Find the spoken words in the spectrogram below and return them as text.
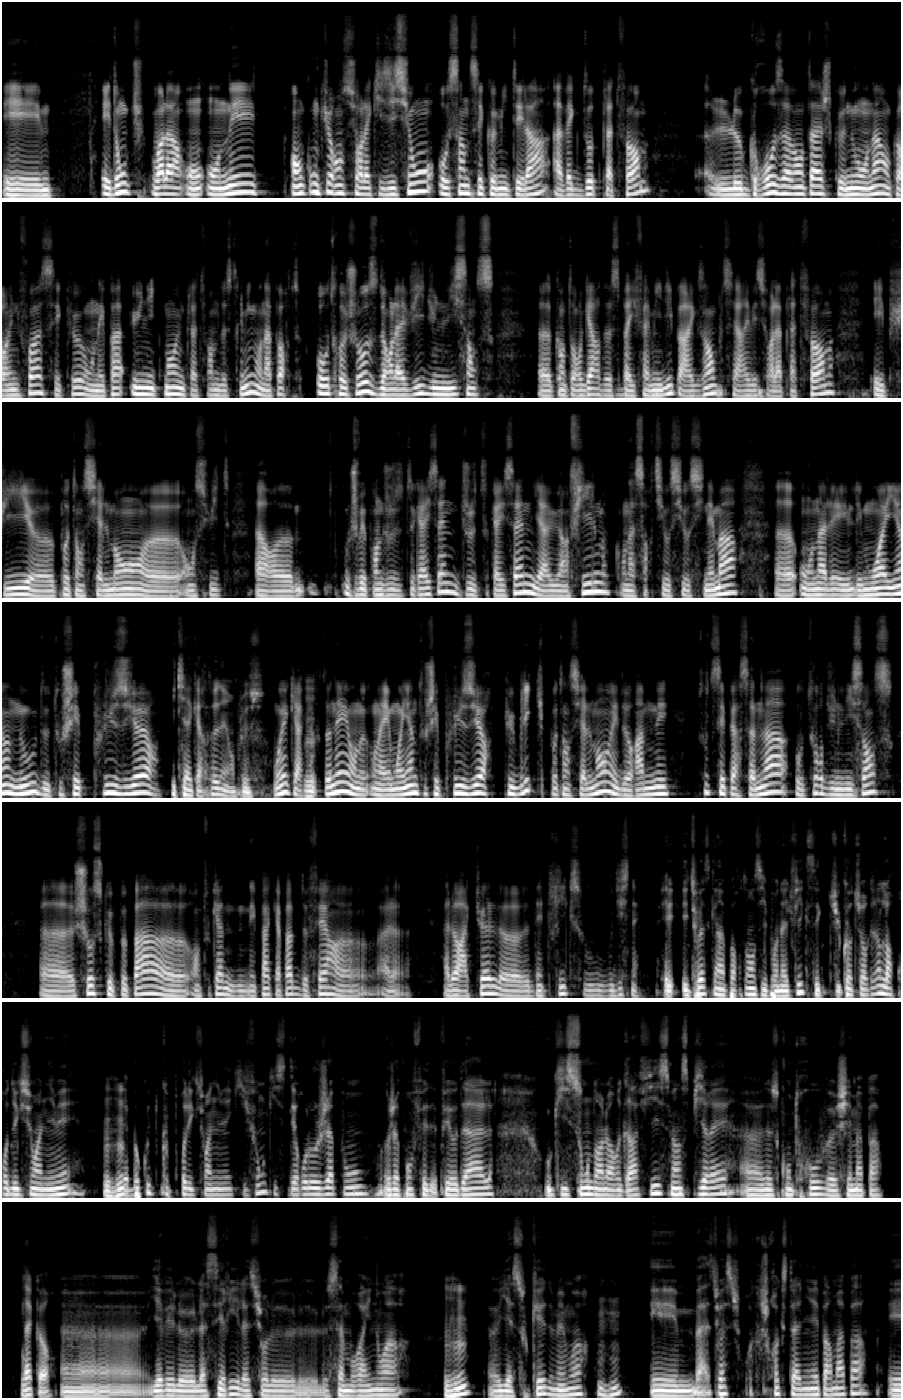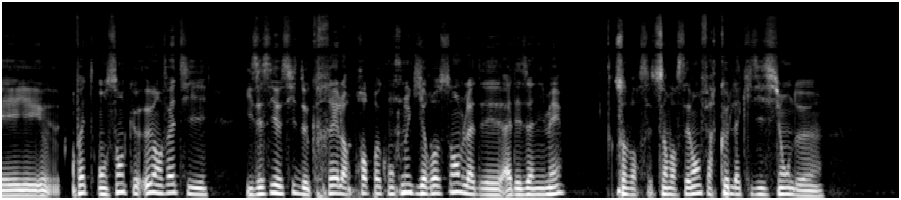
Et, et donc, voilà, on, on est en concurrence sur l'acquisition au sein de ces comités-là avec d'autres plateformes. Le gros avantage que nous on a, encore une fois, c'est qu'on n'est pas uniquement une plateforme de streaming, on apporte autre chose dans la vie d'une licence. Euh, quand on regarde Spy Family, par exemple, c'est arrivé sur la plateforme. Et puis, euh, potentiellement, euh, ensuite, alors, je vais prendre Jujutsu Kaisen. Jujutsu Kaisen, il y a eu un film qu'on a sorti aussi au cinéma. on a les, moyens, nous, de toucher plusieurs. Et qui a cartonné en plus. Oui, qui a mm. cartonné. On, on a les moyens de toucher plusieurs publics potentiellement et de ramener toutes ces personnes-là autour d'une licence. chose que peut pas, en tout cas, n'est pas capable de faire à la, à l'heure actuelle euh, Netflix ou, Disney. Et, tu vois, ce qui est important aussi pour Netflix, c'est que tu, quand tu regardes leurs productions animées, il y a mhm. beaucoup de productions animées qui font, qui se déroulent au Japon, au Japon féodal, ou qui sont dans leur graphisme inspirés euh, de ce qu'on trouve chez Mappa. D'accord. Euh, il y avait la série là sur le, samouraï noir, mhm. Yasuke de mémoire. Mhm. Et bah, tu vois, je crois, je crois que c'était animé par Mappa. Et en fait, on sent que eux, en fait, ils, ils essayent aussi de créer leur propre contenu qui ressemble à des, à des animés sans, forcément faire que de l'acquisition de.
